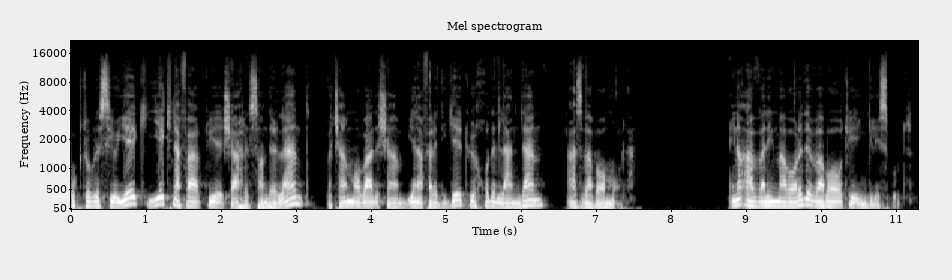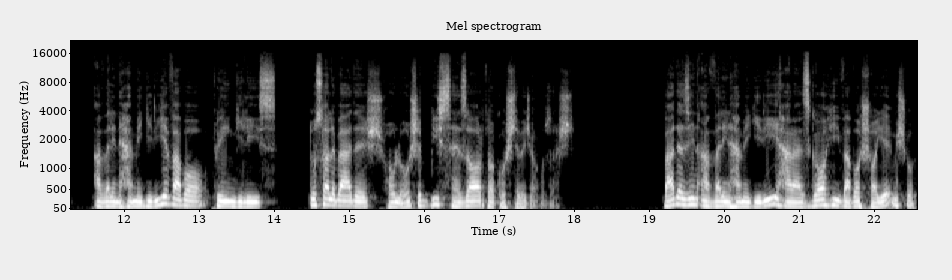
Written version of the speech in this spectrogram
اکتبر 31 یک نفر توی شهر ساندرلند و چند ماه بعدش هم یه نفر دیگه توی خود لندن از وبا مردن. اینا اولین موارد وبا توی انگلیس بود. اولین همهگیری وبا توی انگلیس دو سال بعدش هلوهوش 20 هزار تا کشته به جا گذاشت. بعد از این اولین همهگیری هر از گاهی وبا شایع می‌شد.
